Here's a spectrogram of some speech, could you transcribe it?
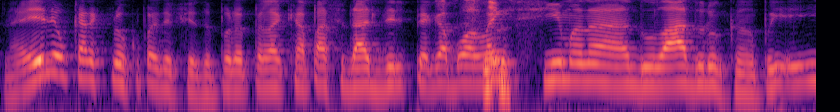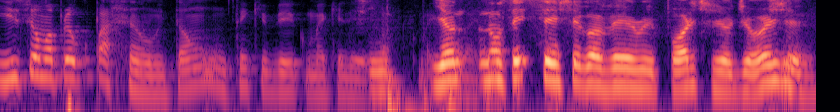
Né? Ele é o cara que preocupa a defesa, por, pela capacidade dele pegar a bola Sim. lá em cima na, do lado do campo. E, e, isso é uma preocupação, então tem que ver como é que ele. Sim. É e eu vai. não sei se você chegou a ver o report de hoje. Sim.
